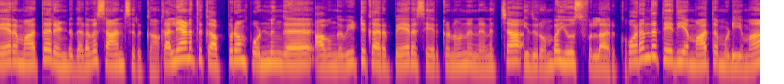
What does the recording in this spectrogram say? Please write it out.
பேரை மாத்த ரெண்டு தடவை சான்ஸ் இருக்கும். கல்யாணத்துக்கு அப்புறம் பொண்ணுங்க அவங்க வீட்டுக்கார பேரை சேர்க்கணும்னு நினைச்சா இது ரொம்ப யூஸ்ஃபுல்லா இருக்கும். பிறந்த தேதியை மாத்த முடியுமா?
